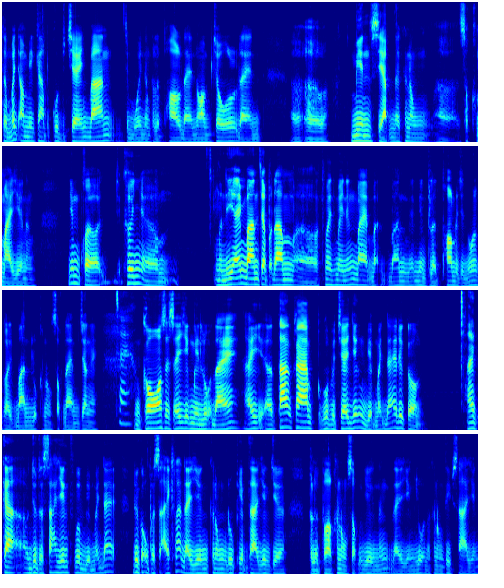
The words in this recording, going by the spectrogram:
ធ្វើម៉េចឲ្យមានការប្រកួតប្រជែងបានជាមួយនឹងផលិតផលដែលនាំចូលដែលអឺអឺ មានស្រាប់នៅក្នុងអឺស្រុកខ្មែរយើងហ្នឹងខ្ញុំក៏ឃើញអឺមនីឯងបានចាប់ផ្ដើមអឺថ្មីថ្មីហ្នឹងបែបបានមានផលិតផលមួយចំនួនក៏បានលក់ក្នុងស្រុកដែរអញ្ចឹងឯងចាអង្គស្អីស្អីយើងមានលក់ដែរហើយតើការប្រកួតប្រជែងយើងរបៀបម៉េចដែរឬក៏ហើយការយុទ្ធសាស្ត្រយើងធ្វើរបៀបម៉េចដែរឬក៏ឧបសគ្គអីខ្លះដែលយើងក្នុងរូបភាពថាយើងជាផលិតផលក្នុងស្រុកយើងហ្នឹងដែលយើងលក់នៅក្នុងទីផ្សារយើង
